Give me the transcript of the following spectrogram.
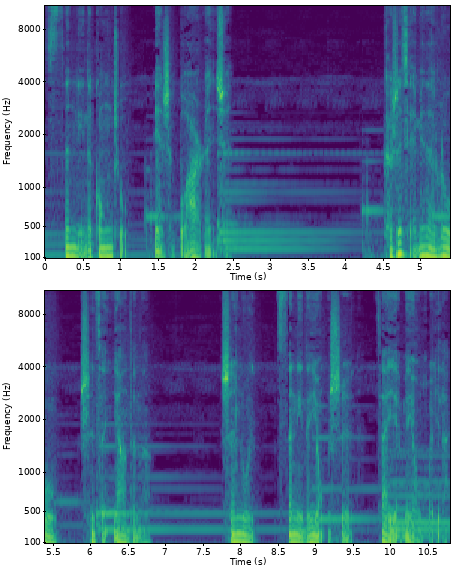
森林的公主便是不二人选。可是前面的路是怎样的呢？深入森林的勇士再也没有回来。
